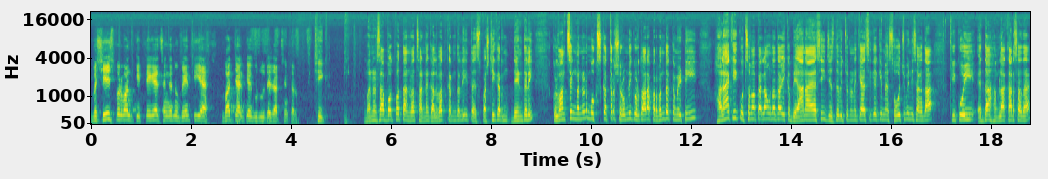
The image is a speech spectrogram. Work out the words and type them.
ਵਿਸ਼ੇਸ਼ ਪ੍ਰਬੰਧ ਕੀਤੇ ਗਏ। ਸੰਗਤ ਨੂੰ ਬੇਨਤੀ ਹੈ ਵੱਧ ਚੜ ਕੇ ਗੁਰੂ ਦੇ ਦਰਸ਼ਨ ਕਰੋ। ਠੀਕ। ਮੰਨਣ ਸਾਹਿਬ ਬਹੁਤ ਬਹੁਤ ਧੰਨਵਾਦ ਸਾਡੇ ਨਾਲ ਗੱਲਬਾਤ ਕਰਨ ਦੇ ਲਈ ਤੇ ਸਪਸ਼ਟੀਕਰਨ ਦੇਣ ਦੇ ਲਈ। ਕੁਲਵੰਤ ਸਿੰਘ ਮੰਨਣ ਮੁੱਖ ਸਕੱਤਰ ਸ਼੍ਰੋਮਣੀ ਗੁਰਦੁਆਰਾ ਪ੍ਰਬੰਧਕ ਕਮੇਟੀ। ਹਾਲਾਂਕਿ ਕੁਝ ਸਮਾਂ ਪਹਿਲਾਂ ਉਹਨਾਂ ਦਾ ਇੱਕ ਬਿਆਨ ਆਇਆ ਸੀ ਜਿਸ ਦੇ ਵਿੱਚ ਉਹਨਾਂ ਨੇ ਕਿਹਾ ਸੀਗਾ ਕਿ ਮੈਂ ਸੋਚ ਵੀ ਨਹੀਂ ਸਕਦਾ ਕਿ ਕੋਈ ਇਦਾਂ ਹਮਲਾ ਕਰ ਸਕਦਾ।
